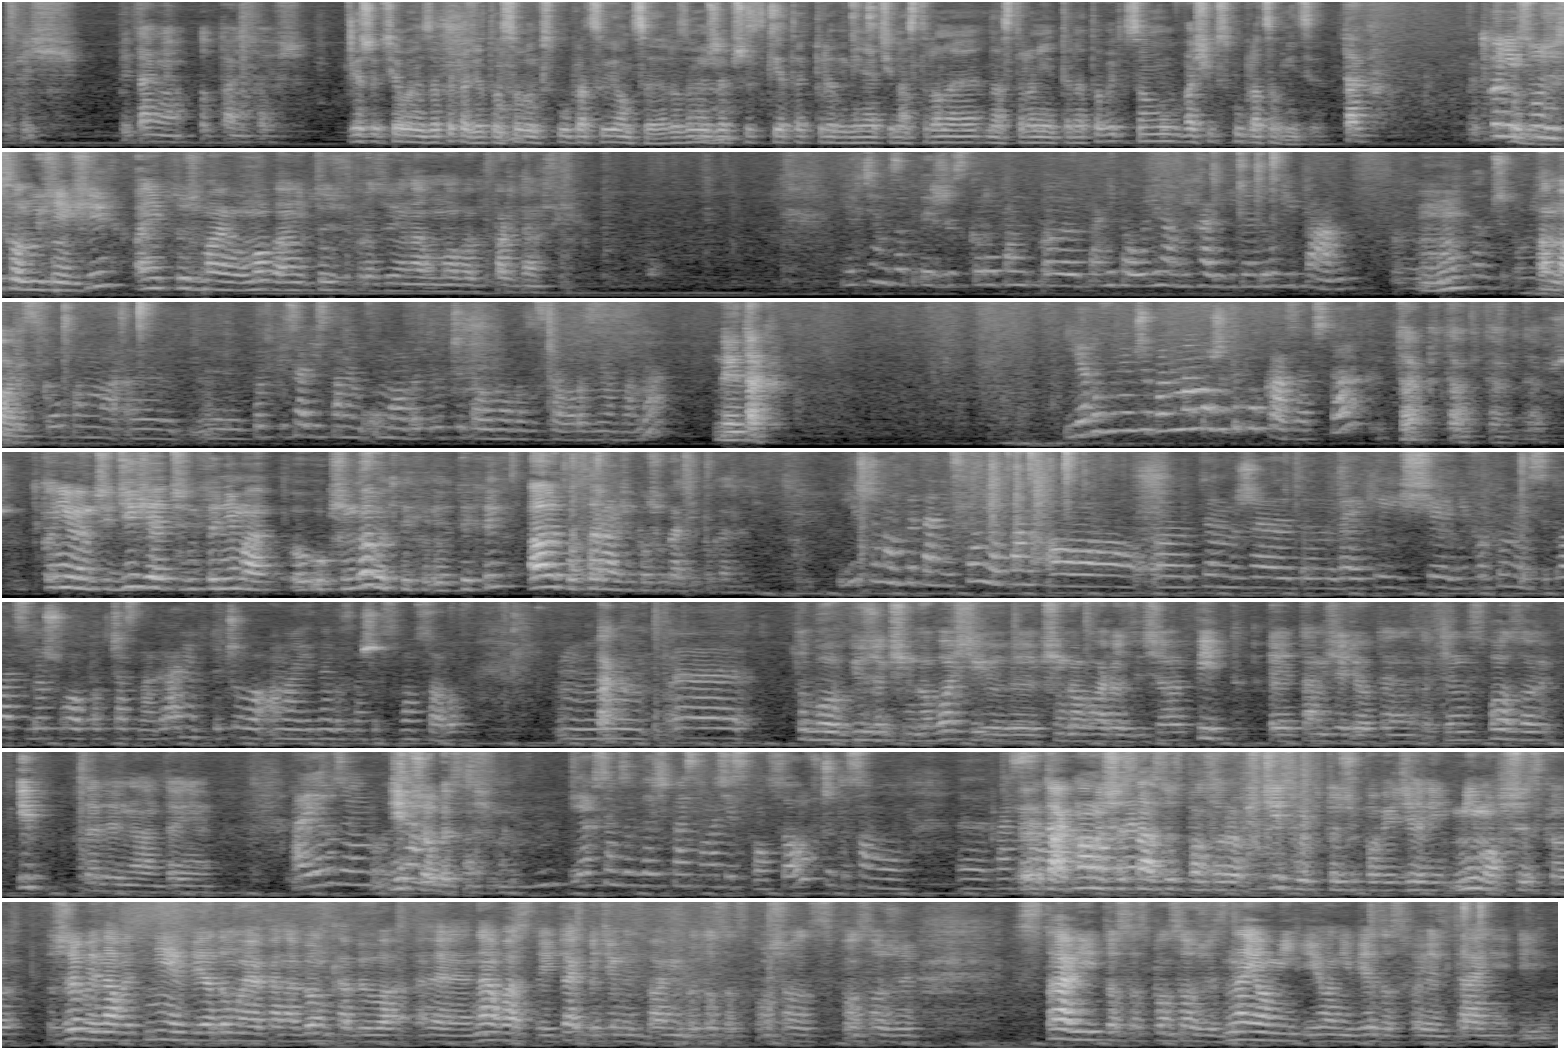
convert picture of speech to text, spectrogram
jakieś pytania od Państwa jeszcze. Jeszcze chciałem zapytać o te osoby współpracujące. Rozumiem, że wszystkie te, które wymieniacie na, stronę, na stronie internetowej, to są Wasi współpracownicy. Tak. Tylko niektórzy są luźniejsi, a niektórzy mają umowę, a niektórzy pracują na umowach partnerskich. Ja chciałam zapytać, że skoro pan, e, Pani Paulina Michalik i ten drugi Pan, e, Mhm. pan przypomniał Pan Marek. skoro pan ma, e, e, podpisali z Panem umowę, to czy ta umowa została rozwiązana? No i tak, I Ja rozumiem, że Pan ma może to pokazać, tak? tak, tak, tak, tak. Tylko nie wiem, czy dzisiaj, czy to nie ma u, u księgowych tych, tych, tych, ale postaram się poszukać i pokazać. I jeszcze mam pytanie. Wspomniał Pan o, tym, że do- jakiejś niefortunnej sytuacji doszło podczas nagrania. Dotyczyło ona jednego z Waszych sponsorów. Mm, Tak. e, To było w biurze księgowości, y, księgowa rozliczała PIT, y, tam siedział ten, ten sponsor i wtedy na antenie, ale ja rozumiem... nie przy obecności. Mhm. Ja chciałam zapytać, czy Państwo macie sponsorów, czy to są e, Państwo... Y, Tak, mamy 16 sponsorów ścisłych, którzy powiedzieli mimo wszystko, żeby nawet nie wiadomo jaka nagonka była e, na Was, to i tak będziemy z Wami, bo to są sponsor- sponsorzy stali, to są sponsorzy znajomi i oni wiedzą swoje zdanie i...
